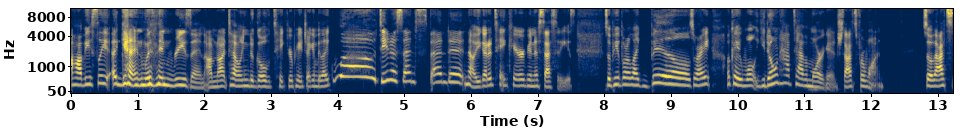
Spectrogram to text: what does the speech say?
Obviously, again, within reason. I'm not telling you to go take your paycheck and be like, whoa, Dina said spend it. No, you got to take care of your necessities. So people are like, bills, right? Okay, well, you don't have to have a mortgage. That's for one. So that's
